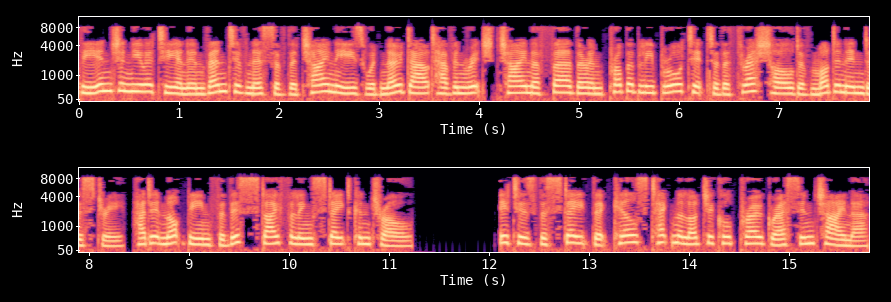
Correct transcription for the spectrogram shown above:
The ingenuity and inventiveness of the Chinese would no doubt have enriched China further and probably brought it to the threshold of modern industry, had it not been for this stifling state control. It is the state that kills technological progress in China.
